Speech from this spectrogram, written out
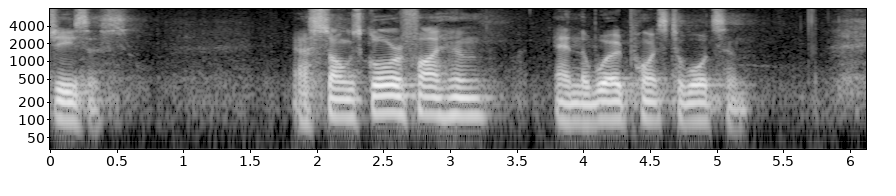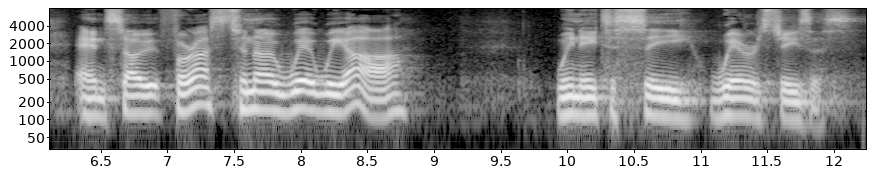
Jesus. Our songs glorify him, and the word points towards him. And so, for us to know where we are, we need to see where is Jesus.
